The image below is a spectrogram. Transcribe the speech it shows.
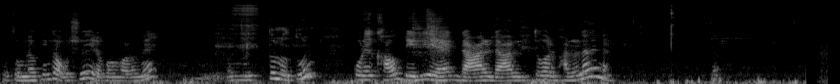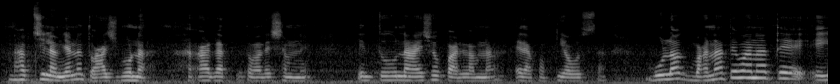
তো তোমরাও কিন্তু অবশ্যই এরকম গরমে নিত্য নতুন করে খাও। ডেলি এক ডাল ডাল তো আর ভালো লাগে না। ভাবছিলাম জানো তো আসব না আর রাত্রে তোমাদের সামনে। কিন্তু না এসেও পারলাম না। এরকম কী অবস্থা। ব্লগ বানাতে বানাতে এই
